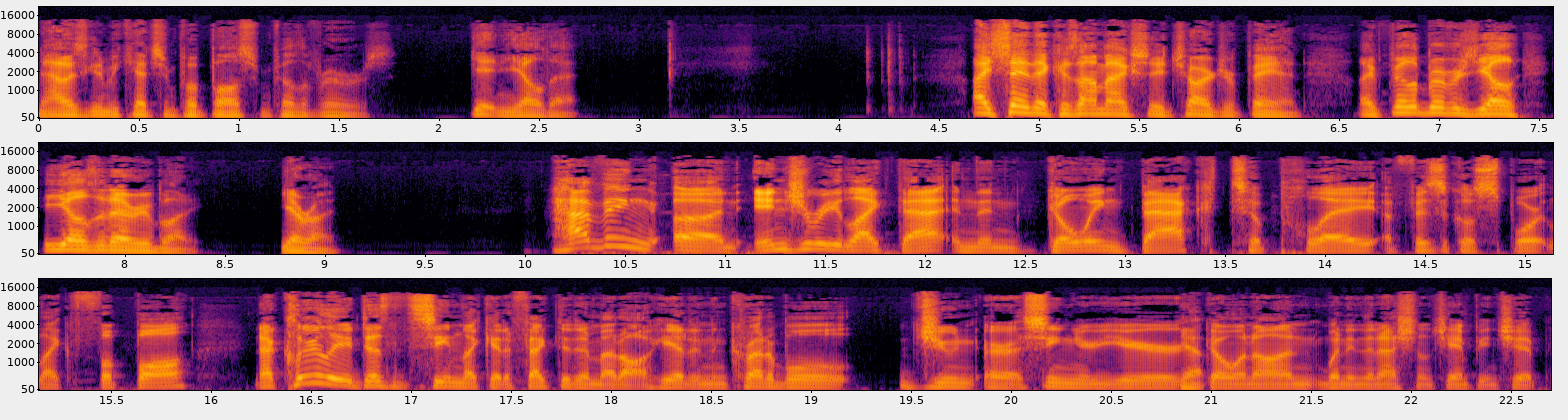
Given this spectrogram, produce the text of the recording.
Now he's going to be catching footballs from Philip Rivers, getting yelled at. I say that because I'm actually a Charger fan. Like Philip Rivers yells, he yells at everybody. Yeah, right. Having uh, an injury like that and then going back to play a physical sport like football. Now, clearly, it doesn't seem like it affected him at all. He had an incredible junior or senior year yep. going on, winning the national championship.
